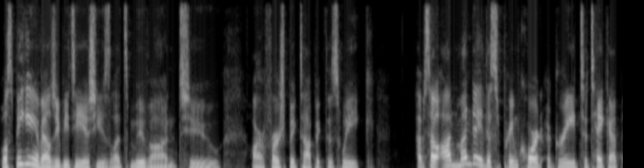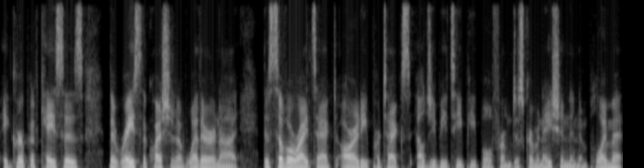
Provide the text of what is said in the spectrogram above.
Well, speaking of LGBT issues, let's move on to our first big topic this week. Um, so, on Monday, the Supreme Court agreed to take up a group of cases that raise the question of whether or not the Civil Rights Act already protects LGBT people from discrimination in employment.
